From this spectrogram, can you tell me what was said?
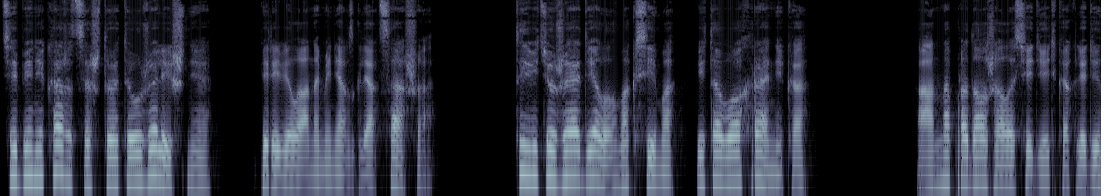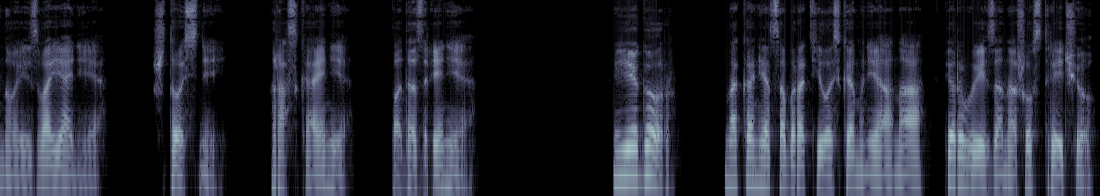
тебе не кажется, что это уже лишнее?» Перевела на меня взгляд Саша. «Ты ведь уже оделал Максима и того охранника». Анна продолжала сидеть, как ледяное изваяние. Что с ней? Раскаяние? Подозрение? «Егор!» Наконец обратилась ко мне она, впервые за нашу встречу.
